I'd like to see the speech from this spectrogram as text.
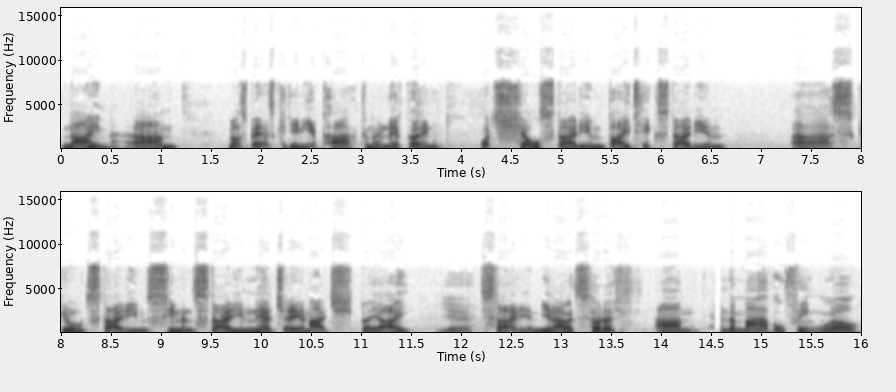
name. Um, not as bad as Kardinia Park. I mean, they've been what Shell Stadium, Baytec Stadium, uh, Skilled Stadium, Simonds Stadium, now GMHBA yeah. Stadium. You know, it's sort of um, and the Marvel thing. Well,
